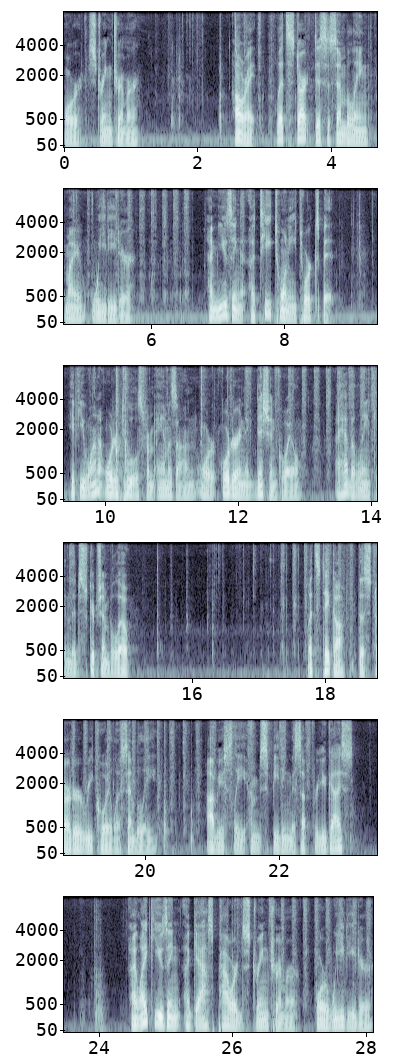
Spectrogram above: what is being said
or string trimmer. Alright, let's start disassembling my weed eater. I'm using a T20 Torx bit. If you want to order tools from Amazon or order an ignition coil, I have a link in the description below. Let's take off the starter recoil assembly. Obviously, I'm speeding this up for you guys. I like using a gas-powered string trimmer or weed eater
